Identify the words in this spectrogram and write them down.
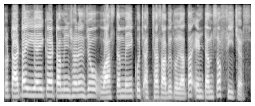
तो टाटा ई का टर्म इंश्योरेंस जो वास्तव में ही कुछ अच्छा साबित हो जाता है in terms of features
